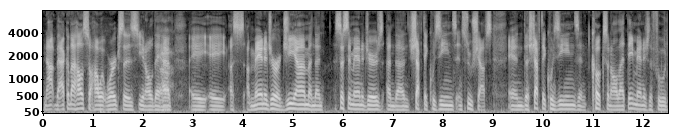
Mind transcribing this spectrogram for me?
not back of the house. So how it works is you know they Ah. have a manager, a GM, and then assistant managers, and then chef de cuisines and sous chefs. And the chef de cuisines and cooks and all that they manage the food.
